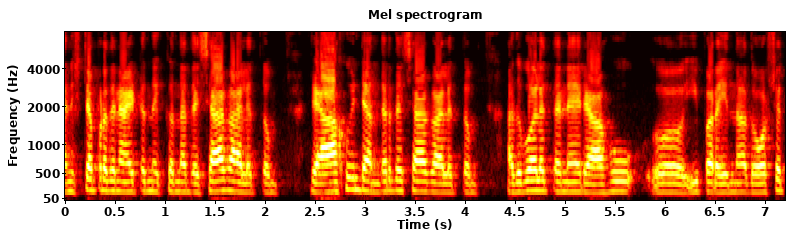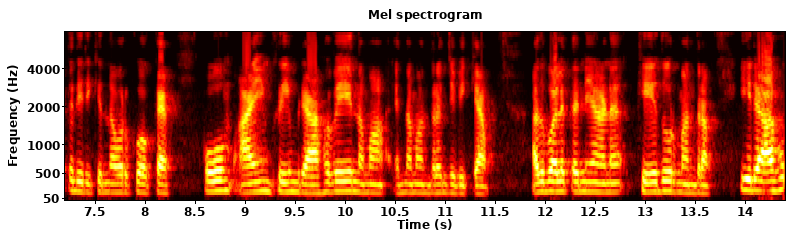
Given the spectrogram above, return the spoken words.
അനിഷ്ടപ്രദനായിട്ട് നിൽക്കുന്ന ദശാകാലത്തും രാഹുവിന്റെ അന്തർദശാകാലത്തും അതുപോലെ തന്നെ രാഹു ഈ പറയുന്ന ദോഷത്തിലിരിക്കുന്നവർക്കും ഒക്കെ ഓം ഐം ഹ്രീം രാഹവേ നമ എന്ന മന്ത്രം ജപിക്കാം. അതുപോലെ തന്നെയാണ് കേതൂർ മന്ത്രം. ഈ രാഹു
